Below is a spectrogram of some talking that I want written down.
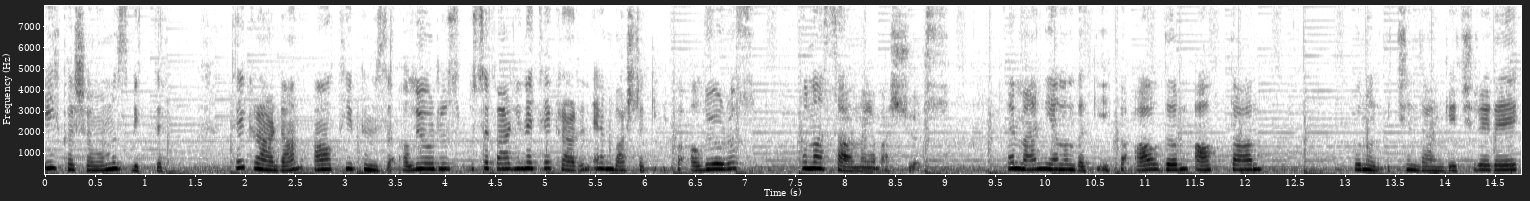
İlk aşamamız bitti. Tekrardan altı ipimizi alıyoruz. Bu sefer yine tekrardan en baştaki ipi alıyoruz. Buna sarmaya başlıyoruz. Hemen yanındaki ipi aldım alttan. Bunun içinden geçirerek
